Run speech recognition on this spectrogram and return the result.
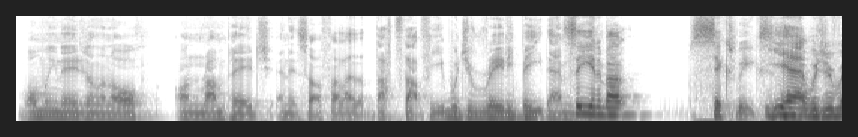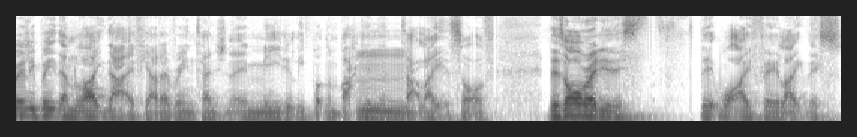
One winged angel and all on Rampage, and it sort of felt like that's that for you. Would you really beat them? See you in about six weeks. Yeah, would you really beat them like that if you had every intention to immediately put them back in the ta- like it's sort of there's already this th- what I feel like this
